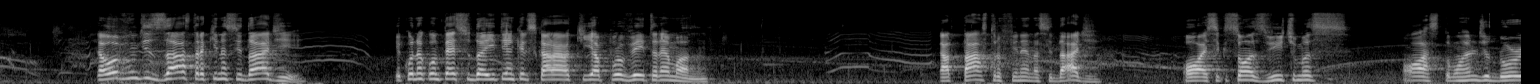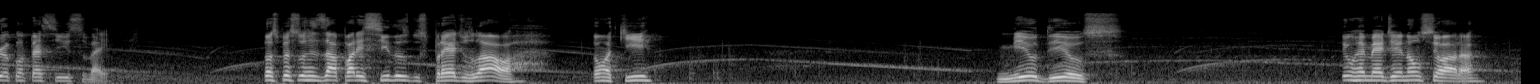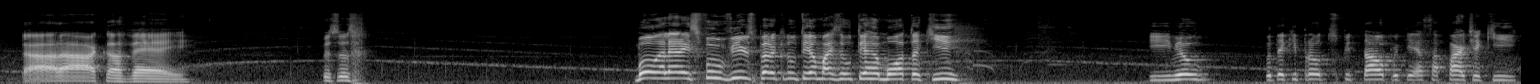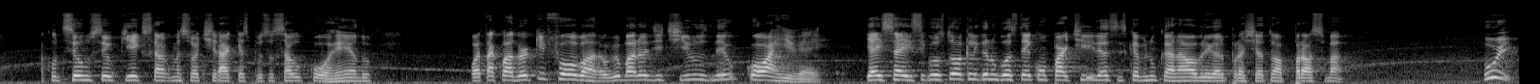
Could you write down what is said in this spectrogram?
Já houve um desastre aqui na cidade. E quando acontece isso daí, tem aqueles caras que aproveitam, né, mano? Catástrofe, né, na cidade. Ó, essas aqui são as vítimas. Nossa, tô morrendo de dor e acontece isso, velho. São as pessoas desaparecidas dos prédios lá, ó. Estão aqui. Meu Deus. Tem um remédio aí não, senhora? Caraca, velho. Pessoas... Bom, galera, esse foi o vídeo. Espero que não tenha mais nenhum terremoto aqui. E, meu... Vou ter que ir pra outro hospital, porque essa parte aqui... Aconteceu não sei o que, que os caras começaram a atirar, que as pessoas saíram correndo. Pode estar com a dor que for, mano. Ouviu barulho de tiros, nego corre, velho. E é isso aí. Se gostou, clica no gostei, compartilha, se inscreve no canal. Obrigado por assistir. Até a próxima. Fui!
